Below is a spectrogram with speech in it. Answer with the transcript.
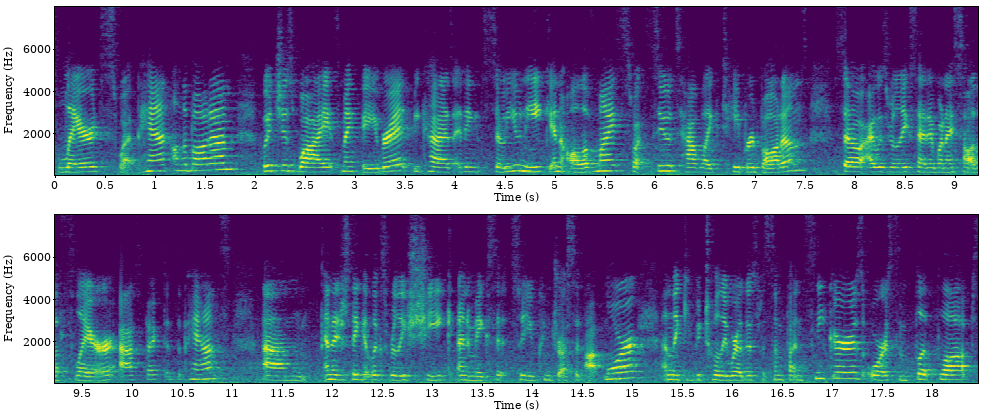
flared sweatpant on the bottom, which is why it's my favorite because I think it's so unique and all of my sweatsuits have like tapered bottoms. So I was really excited when I saw the flare aspect of the pants. Um, and I just think it looks really chic and it makes it so you can dress it up more. And like you could totally wear this with some fun sneakers or some flip flops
